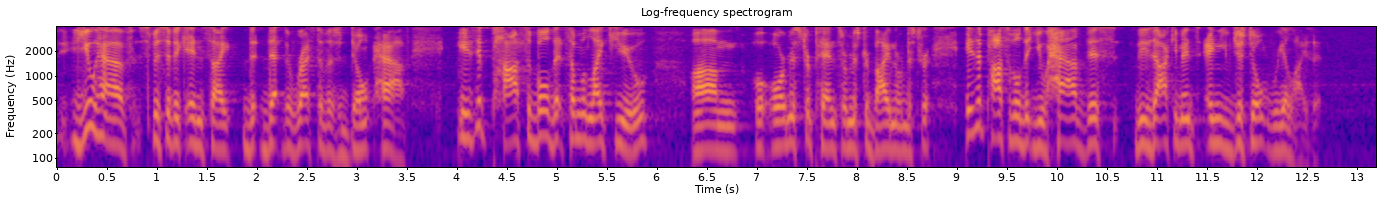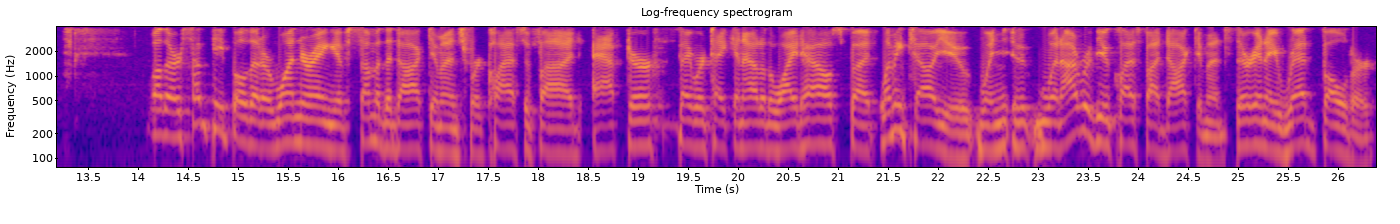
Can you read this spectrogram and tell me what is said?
You have specific insight that, that the rest of us don't have. Is it possible that someone like you, um, or, or, Mr. Pence, or Mr. Biden, or Mr. Is it possible that you have this these documents and you just don't realize it? Well, there are some people that are wondering if some of the documents were classified after they were taken out of the White House. But let me tell you, when when I review classified documents, they're in a red folder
